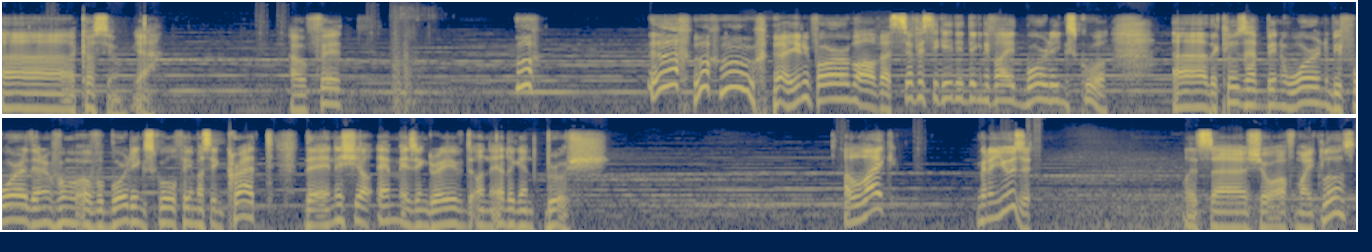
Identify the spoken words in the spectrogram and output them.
Uh, costume, yeah. Outfit. Woo! A uniform of a sophisticated, dignified boarding school. Uh, the clothes have been worn before. The uniform of a boarding school famous in Krat. The initial M is engraved on elegant brush. I like. I'm gonna use it. Let's uh, show off my clothes.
